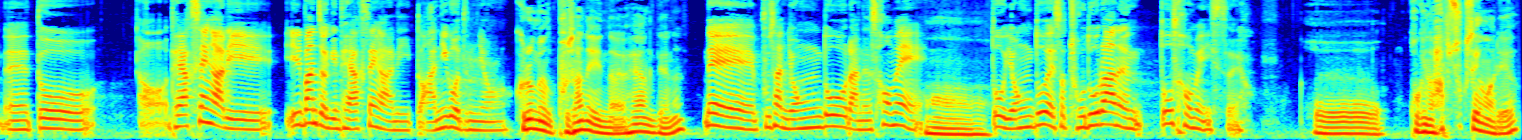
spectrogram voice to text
네, 또, 어, 대학 생활이, 일반적인 대학 생활이 또 아니거든요. 그러면 부산에 있나요, 해양대는? 네, 부산 영도라는 섬에, 어. 또 영도에서 조도라는 또 섬에 있어요. 오, 거기는 합숙 생활이에요?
